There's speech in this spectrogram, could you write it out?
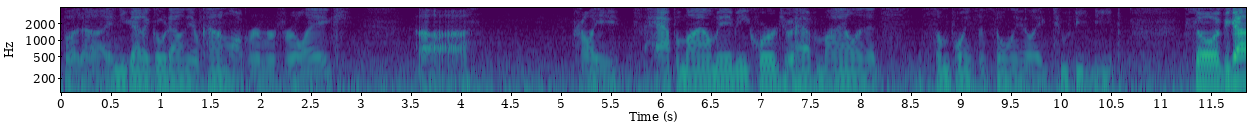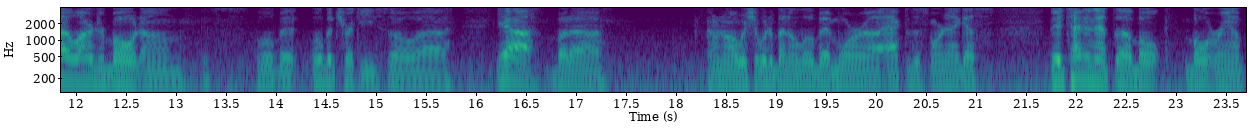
but, uh, and you got to go down the Oconomowoc River for like, uh, probably half a mile, maybe quarter to a half a mile. And it's, at some points it's only like two feet deep. So if you got a larger boat, um, it's a little bit, a little bit tricky. So, uh, yeah, but, uh, I don't know. I wish it would have been a little bit more uh, active this morning. I guess the attendant at the bolt boat ramp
